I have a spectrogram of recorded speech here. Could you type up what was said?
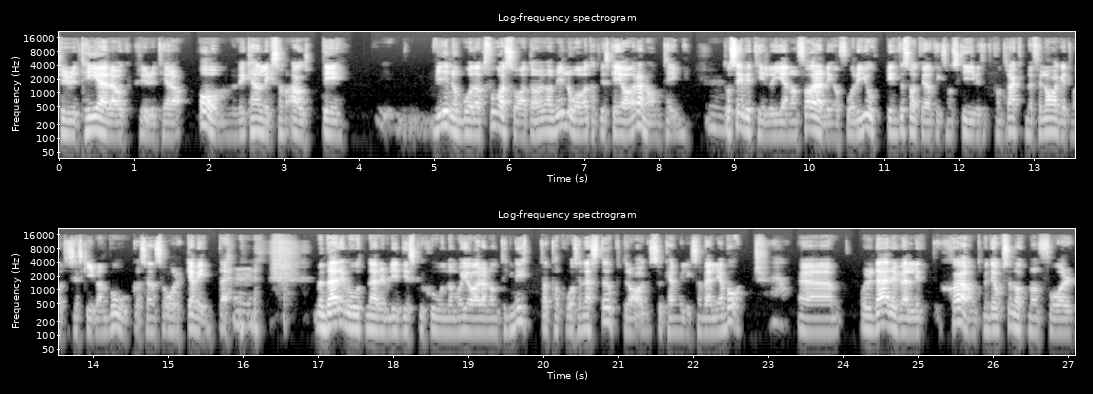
prioritera och prioritera om. Vi kan liksom alltid vi är nog båda två så att har vi lovat att vi ska göra någonting, mm. då ser vi till att genomföra det och få det gjort. Det är inte så att vi har liksom skrivit ett kontrakt med förlaget om att vi ska skriva en bok och sen så orkar vi inte. Mm. Men däremot när det blir diskussion om att göra någonting nytt, att ta på sig nästa uppdrag, så kan vi liksom välja bort. Uh, och det där är väldigt skönt, men det är också något man får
